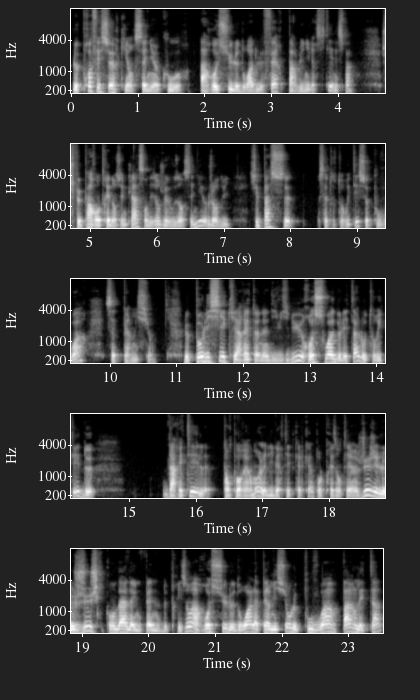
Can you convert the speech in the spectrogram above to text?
Le professeur qui enseigne un cours a reçu le droit de le faire par l'université, n'est-ce pas? Je ne peux pas rentrer dans une classe en disant je vais vous enseigner aujourd'hui. Je n'ai pas cette autorité, ce pouvoir, cette permission. Le policier qui arrête un individu reçoit de l'État l'autorité d'arrêter temporairement la liberté de quelqu'un pour le présenter à un juge, et le juge qui condamne à une peine de prison a reçu le droit, la permission, le pouvoir par l'État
